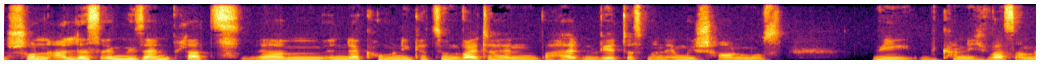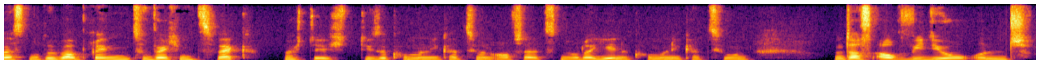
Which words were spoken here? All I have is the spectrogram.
schon alles irgendwie seinen Platz ähm, in der Kommunikation weiterhin behalten wird, dass man irgendwie schauen muss, wie, wie kann ich was am besten rüberbringen, zu welchem Zweck möchte ich diese Kommunikation aufsetzen oder jene Kommunikation und dass auch Video und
